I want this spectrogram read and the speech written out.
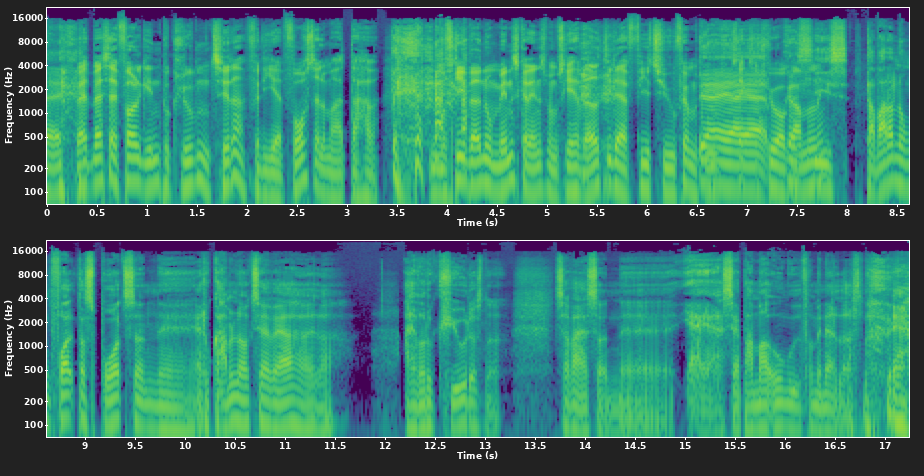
øh, Hvad, hvad sagde folk inde på klubben til dig? Fordi jeg forestiller mig, at der har måske været nogle mennesker derinde, som måske har været de der 24, 25, 26 år gamle. Ikke? Der var der nogle folk, der spurgte sådan, øh, er du gammel nok til at være her, eller ej, hvor er du cute og sådan noget. Så var jeg sådan, øh, ja, ja, jeg ser bare meget ung ud for min alder og sådan noget. Ja.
